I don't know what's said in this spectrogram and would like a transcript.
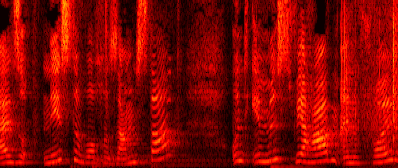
also nächste Woche Samstag. Und ihr müsst, wir haben eine Folge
